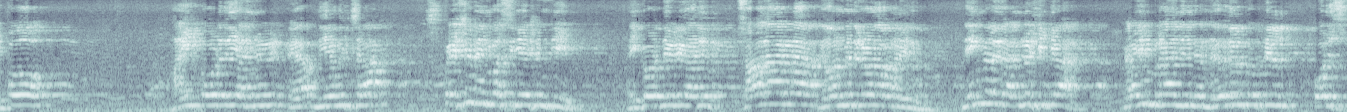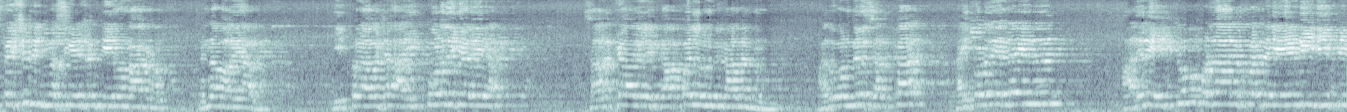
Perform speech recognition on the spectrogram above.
ഇപ്പോ ഹൈക്കോടതി നിയമിച്ച സ്പെഷ്യൽ ഇൻവെസ്റ്റിഗേഷൻ ടീം ഹൈക്കോടതി ഒരു കാര്യം സാധാരണ ഗവൺമെന്റിനോടാ പറയുന്നത്. നിങ്ങൾ ഇത് അന്വേഷിക്കാൻ ക്രൈംബ്രാഞ്ചിന്റെ നേതൃത്വത്തിൽ ഒരു സ്പെഷ്യൽ ഇൻവെസ്റ്റിഗേഷൻ ടീം ഉണ്ടാക്കണം എന്നാ പറയാറ്. ഇപ്രാവശ്യം ഹൈക്കോടതിക്ക് അറിയാം സർക്കാരിൽ കപ്പലുണ്ട് കാണുന്നുണ്ട് അതുകൊണ്ട് സർക്കാർ ഹൈക്കോടതി എന്താ ചെയ്യുന്നത്? അതിൽ ഏറ്റവും പ്രധാനപ്പെട്ട എ ഡി ജി പി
